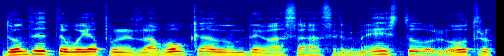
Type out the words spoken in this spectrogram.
¿Dónde te voy a poner la boca? ¿Dónde vas a hacerme esto, lo otro?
